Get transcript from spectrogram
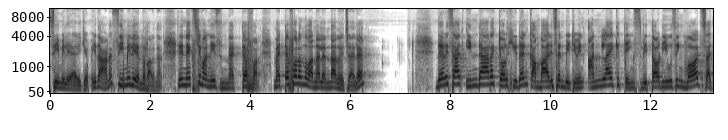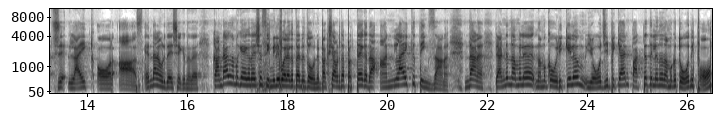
സിമിലി ആയിരിക്കും. ഇതാണ് സിമിലി എന്ന് പറഞ്ഞാൽ. ഇനി next one is metaphor metaphor എന്ന് പറഞ്ഞാൽ എന്താണെന്ന് വെച്ചാൽ There is an indirect or hidden comparison between unlike things without using words such like or as. എന്താണ് ഉദ്ദേശിക്കുന്നത്? കണ്ടാൽ നമുക്ക് ഏകദേശം സിമിലി പോലെയൊക്കെ തന്നെ തോന്നും. പക്ഷേ അവിടുത്തെ പ്രത്യേകത അൺലൈക്ക് തിങ്സ് ആണ്. എന്താണ്? രണ്ടും തമ്മിൽ നമുക്ക് ഒരിക്കലും യോജിപ്പിക്കാൻ പറ്റത്തില്ലെന്ന് നമുക്ക് തോന്നിപ്പോവും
